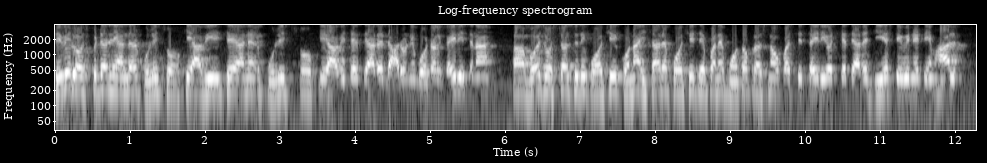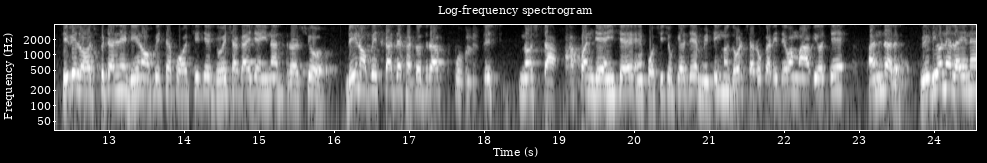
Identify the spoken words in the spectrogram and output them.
સિવિલ હોસ્પિટલની અંદર પોલીસ ચોકી આવી છે અને પોલીસ ચોકી આવી છે ત્યારે દારૂની બોટલ કઈ રીતના બોયઝ હોસ્ટેલ સુધી પહોંચી. કોના ઇશારે પહોંચી તે પણ એક મોટો પ્રશ્ન ઉપસ્થિત થઈ રહ્યો છે ત્યારે જીએસટીવી ની ટીમ હાલ સિવિલ હોસ્પિટલની ડીન ઓફિસે પહોંચી છે. જોઈ શકાય છે અહીંના દ્રશ્યો. ડીન ઓફિસ ખાતે ખટોદરા પોલીસનો સ્ટાફ પણ જે અહીં છે એ પહોંચી ચૂક્યો છે. મિટિંગનો દોડ શરૂ કરી દેવામાં આવ્યો છે. અંદર વિડીયોને લઈને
